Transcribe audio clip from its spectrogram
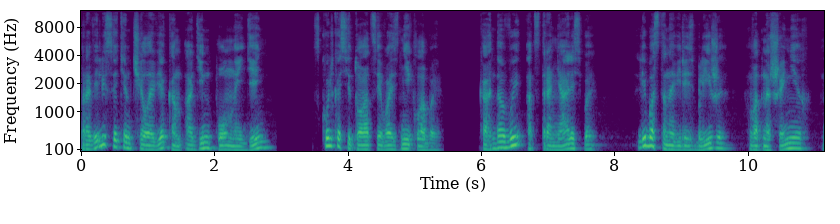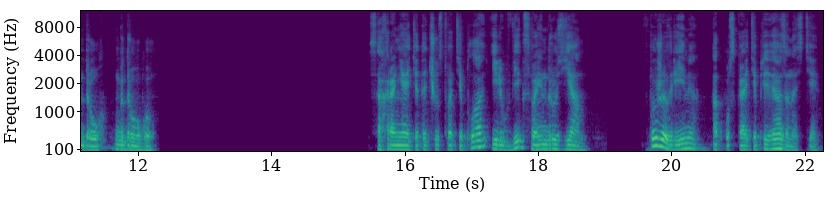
провели с этим человеком один полный день, сколько ситуаций возникло бы, когда вы отстранялись бы, либо становились ближе в отношениях друг к другу. Сохраняйте это чувство тепла и любви к своим друзьям. В то же время отпускайте привязанности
